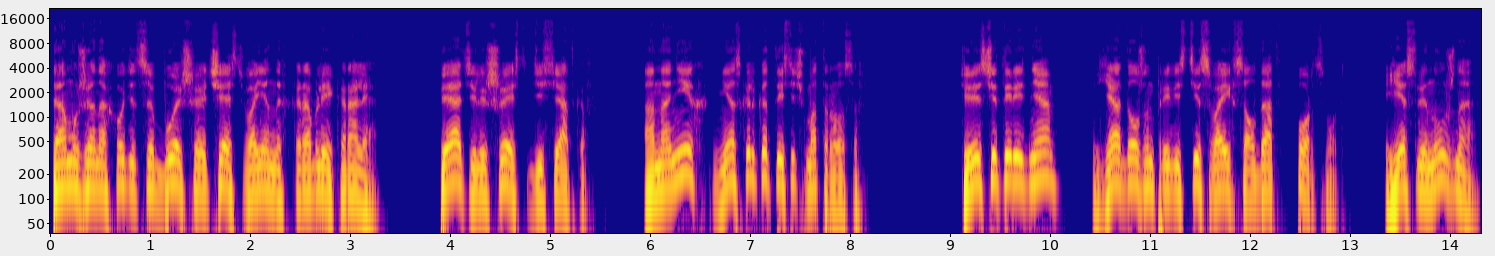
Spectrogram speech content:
Там уже находится большая часть военных кораблей короля. Пять или шесть десятков, а на них несколько тысяч матросов. Через четыре дня я должен привести своих солдат в Портсмут. Если нужно,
